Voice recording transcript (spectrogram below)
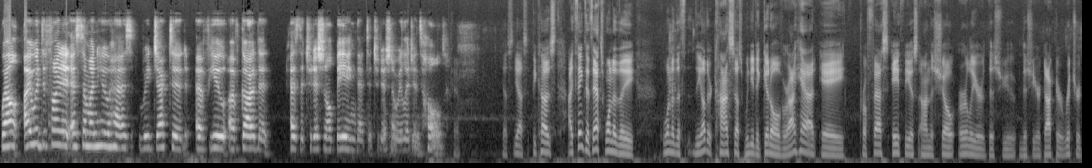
Well, I would define it as someone who has rejected a view of God that as the traditional being that the traditional religions hold. Okay. Yes, yes, because I think that that's one of the one of the the other concepts we need to get over. I had a professed atheist on the show earlier this year, this year, Dr. Richard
